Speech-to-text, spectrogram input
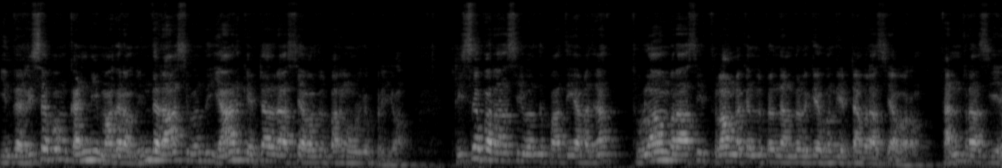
இந்த ரிஷபம் கன்னி மகரம் இந்த ராசி வந்து யாருக்கு எட்டாவது ராசி வருது பாருங்க உங்களுக்கு புரியும். ரிஷப ராசி வந்து பார்த்தீங்க அப்படின்னா துலாம் ராசி துலாம் நக்கத்தில் பிறந்த அன்பர்களுக்கே வந்து எட்டாம் ராசியாக வரும். தன் ராசியே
